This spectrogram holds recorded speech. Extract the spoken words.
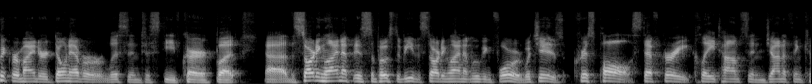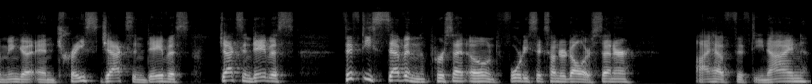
quick reminder don't ever listen to Steve Kerr, but uh, the starting lineup is supposed to be the starting lineup moving forward, which is Chris Paul, Steph Curry, Klay Thompson, Jonathan Kuminga, and Trayce Jackson Davis. Jackson Davis, 57% owned, $4,600 center. I have 59,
